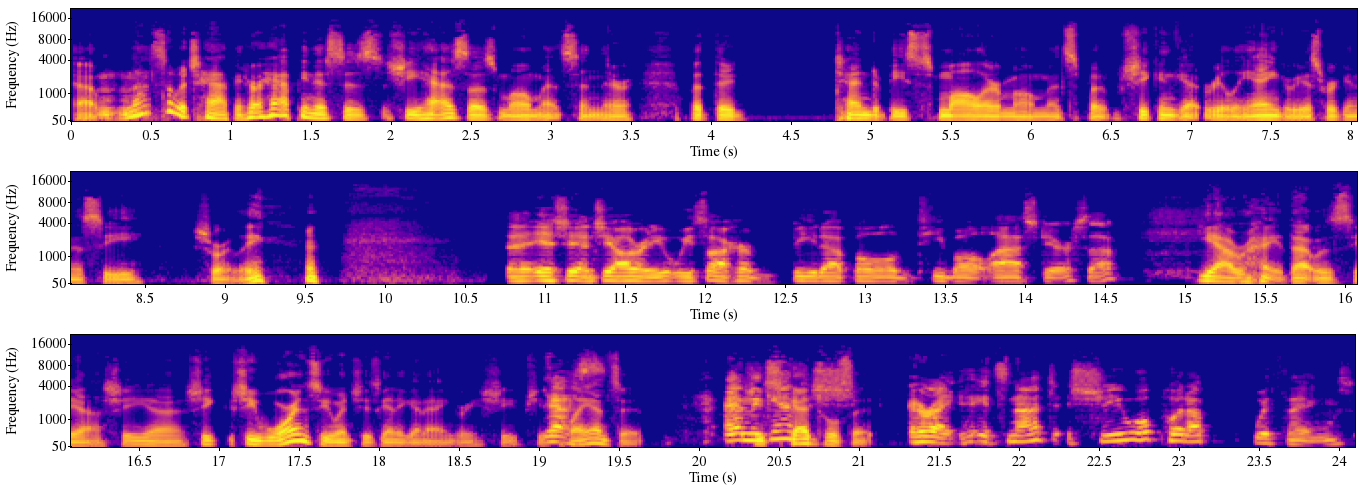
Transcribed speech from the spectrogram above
Uh, Not so much happy. Her happiness is she has those moments, and they're but they tend to be smaller moments. But she can get really angry, as we're going to see shortly. Uh, she, and she already we saw her beat up old T-Bolt last year, so yeah, right. That was yeah. She uh, she she warns you when she's going to get angry. She she Yes. plans it. and She again, schedules she- it. All right, it's not. She will put up with things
